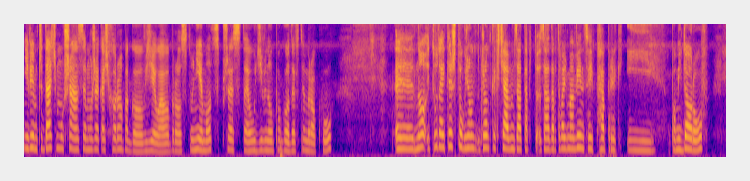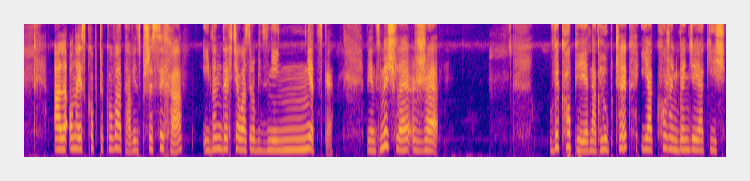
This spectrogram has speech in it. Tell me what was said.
nie wiem, czy dać mu szansę, może jakaś choroba go wzięła po prostu, niemoc przez tę dziwną pogodę w tym roku. E, No i tutaj też tą grząd- grządkę chciałabym zaadapt- zaadaptować. Mam więcej papryk i pomidorów, ale ona jest kopczykowata, więc przesycha i będę chciała zrobić z niej nieckę. Więc myślę, że wykopię jednak lubczyk i jak korzeń będzie jakiś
